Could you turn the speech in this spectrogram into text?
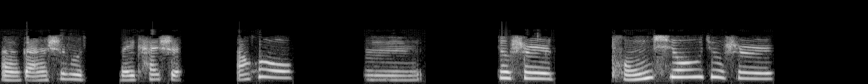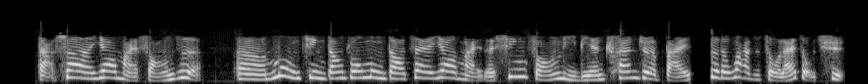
嗯，感恩师傅慈悲开示。然后，嗯，就是同修，就是打算要买房子。呃，梦境当中梦到在要买的新房里边穿着白色的袜子走来走去，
